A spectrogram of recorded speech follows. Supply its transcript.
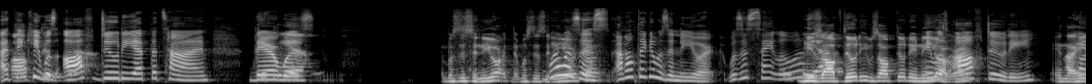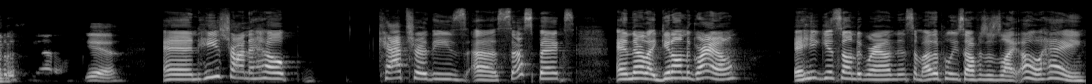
I think Off he was duty. off duty at the time. There Yeah. was, Was this in New York? Was this in where New was York? this? I don't think it was in New York. Was this St. Louis? He was Yeah. off duty. He was off duty in New he York, was right? off duty. And I like, thought he, it was Seattle. Yeah. and he's trying to help capture these uh, suspects and they're like get on the ground and he gets on the ground and some other police officers like oh hey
